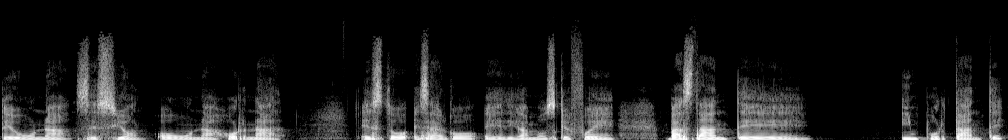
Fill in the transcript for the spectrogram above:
de una sesión o una jornada. Esto es algo, eh, digamos, que fue bastante importante.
